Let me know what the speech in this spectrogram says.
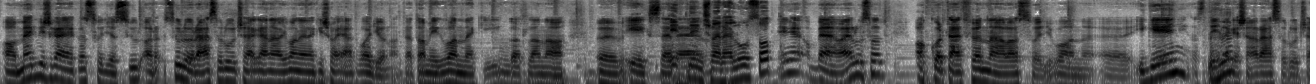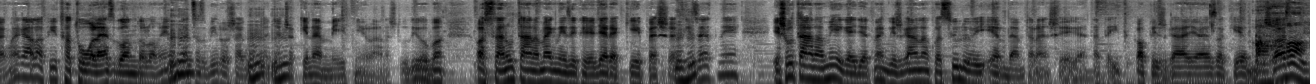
a, megvizsgálják azt, hogy a, szül, a szülő rászorultságánál, hogy van-e neki saját vagyona. Tehát amíg van neki ingatlana, ö, ékszere. Itt nincs, mert elúszott. Igen, be, ha elúszott, akkor tehát fönnáll az, hogy van ö, igény, az uh-huh. ténylegesen rászorultság megállapítható lesz, gondolom én, uh-huh. ez az bíróság mondja, uh-huh. csak ki nem mi itt nyilván a stúdióban. Aztán utána megnézik, hogy a gyerek képes uh-huh. fizetni, és utána még egyet megvizsgálnak a szülői érdemtelenséget. Tehát itt kapizsgálja ez a kérdés Aha. azt,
